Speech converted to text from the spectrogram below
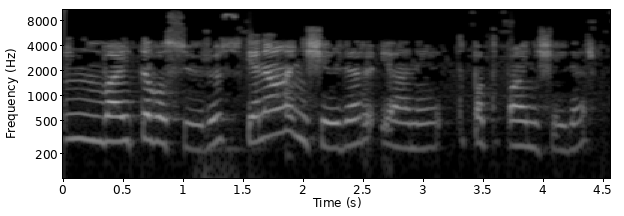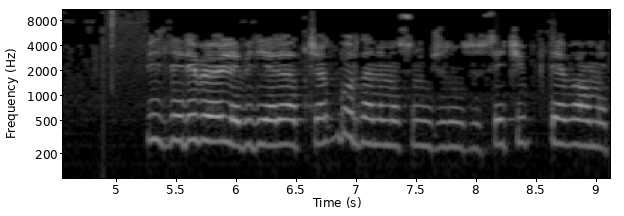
invite'e basıyoruz. Gene aynı şeyler yani tıpatıp aynı şeyler. Bizleri böyle bir yere atacak. Buradan hemen sunucunuzu seçip devam et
